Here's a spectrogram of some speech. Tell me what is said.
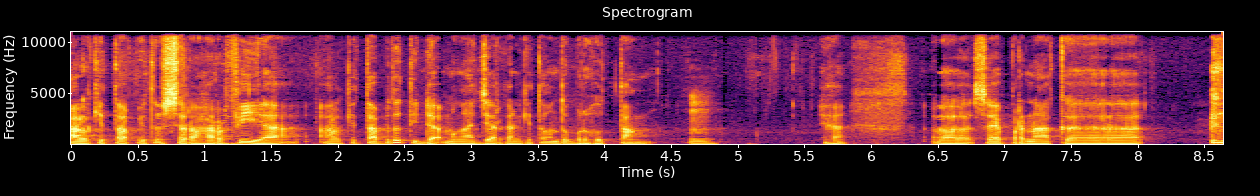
Alkitab itu secara harfiah, Alkitab itu tidak mengajarkan kita untuk berhutang. Hmm. Ya, uh, saya pernah ke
